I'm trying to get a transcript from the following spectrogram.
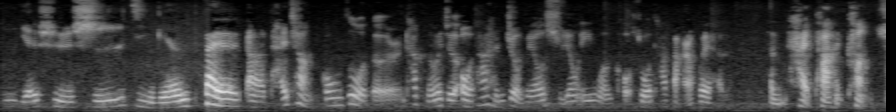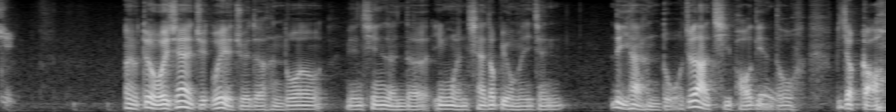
资，也许十几年在呃台厂工作的人，他可能会觉得哦，他很久没有使用英文口说，他反而会很很害怕、很抗拒。哎呦，对，我现在觉我也觉得很多年轻人的英文现在都比我们以前厉害很多，就是他的起跑点都比较高，嗯、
